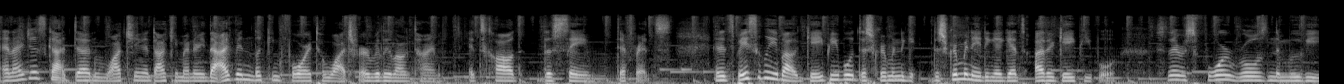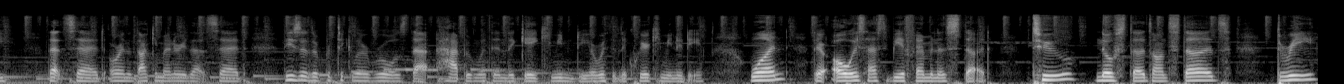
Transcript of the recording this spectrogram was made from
and I just got done watching a documentary that I've been looking forward to watch for a really long time. It's called The Same Difference. And it's basically about gay people discrimin- discriminating against other gay people. So there was four rules in the movie that said or in the documentary that said these are the particular rules that happen within the gay community or within the queer community. One, there always has to be a feminist stud. Two, no studs on studs. Three,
